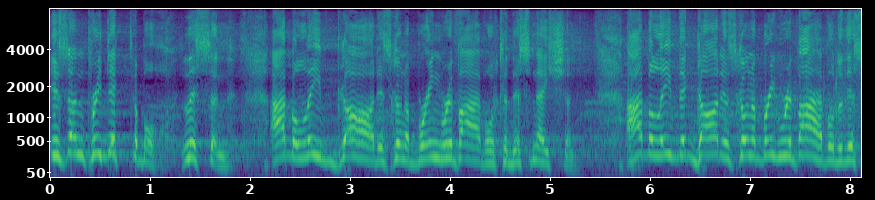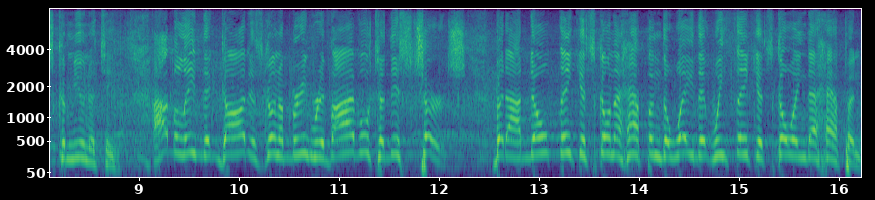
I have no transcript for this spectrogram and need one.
is unpredictable. Listen, I believe God is going to bring revival to this nation. I believe that God is going to bring revival to this community. I believe that God is going to bring revival to this church, but I don't think it's going to happen the way that we think it's going to happen.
